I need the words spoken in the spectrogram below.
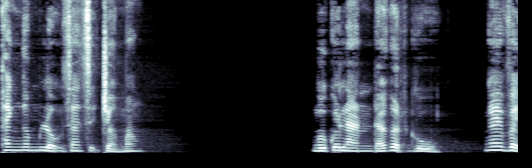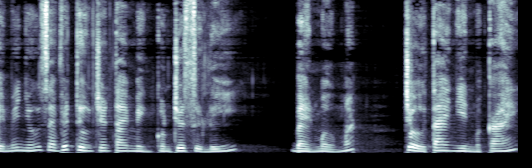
Thanh ngâm lộ ra sự chờ mong. Ngô Quế Lan đã gật gù, nghe vậy mới nhớ ra vết thương trên tay mình còn chưa xử lý. Bèn mở mắt, trở tay nhìn một cái.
